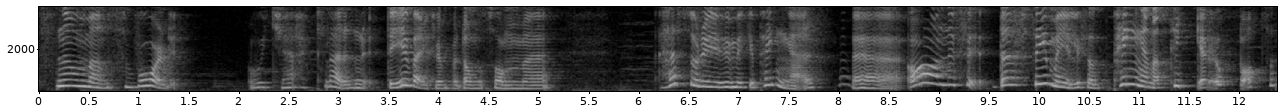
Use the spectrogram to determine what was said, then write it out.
Snowman sword. Oj oh, jäklar, det är verkligen för de som eh, här står det ju hur mycket pengar. Uh, oh, nu, därför ser man ju liksom att pengarna tickar uppåt uh,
